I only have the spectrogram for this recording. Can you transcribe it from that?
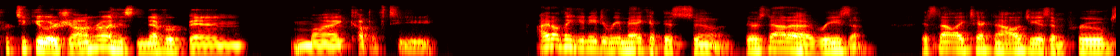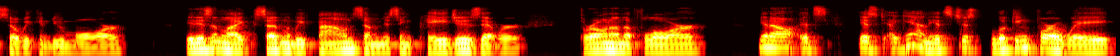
particular genre has never been my cup of tea. I don't think you need to remake it this soon. There's not a reason. It's not like technology has improved so we can do more. It isn't like suddenly we found some missing pages that were thrown on the floor. You know, it's it's again, it's just looking for a way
